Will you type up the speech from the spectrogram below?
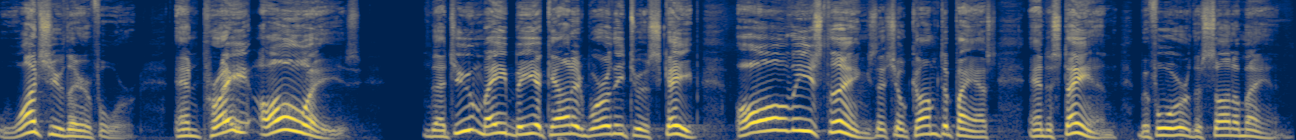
Watch you therefore, and pray always that you may be accounted worthy to escape all these things that shall come to pass and to stand before the Son of Man.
